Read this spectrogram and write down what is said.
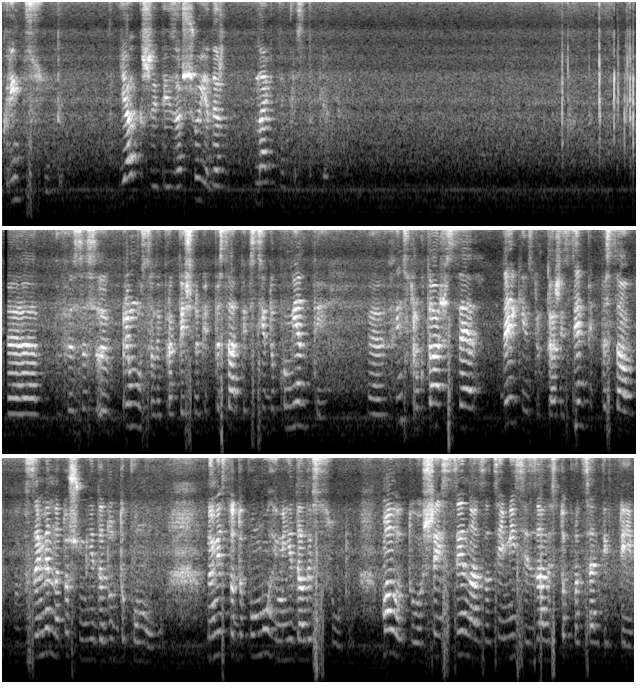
крім суди. Як жити і за що, я навіть не представляю. Е, примусили практично підписати всі документи, інструктаж, все. Деякі інструктажі син підписав взамін на те, що мені дадуть допомогу. Но вмісто допомоги мені дали суду. Мало того, ще й сина за цей місяць дали 100% премії.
